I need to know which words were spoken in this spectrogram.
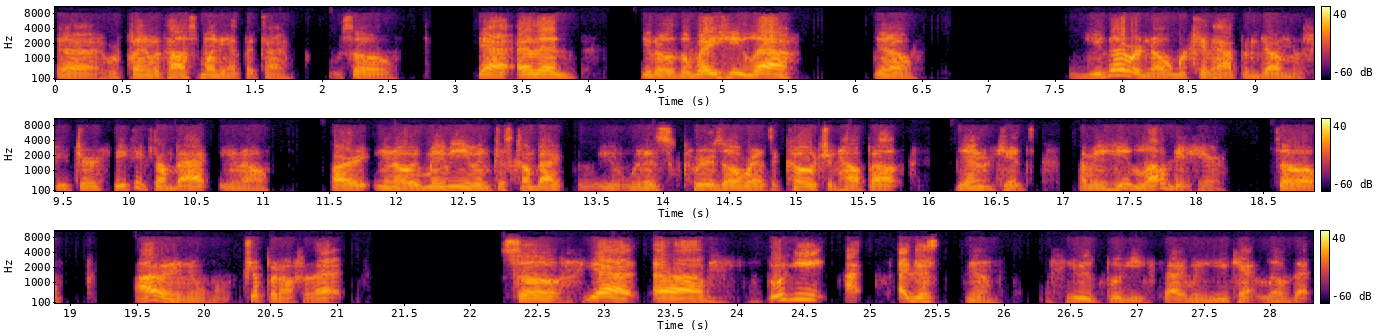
Uh, we're playing with house money at the time, so yeah. And then you know the way he left, you know, you never know what could happen down in the future. He could come back, you know, or you know maybe even just come back when his career is over as a coach and help out the younger kids. I mean, he loved it here, so I don't even tripping off of that. So yeah, um, Boogie, I, I just you know he was Boogie. I mean, you can't love that.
